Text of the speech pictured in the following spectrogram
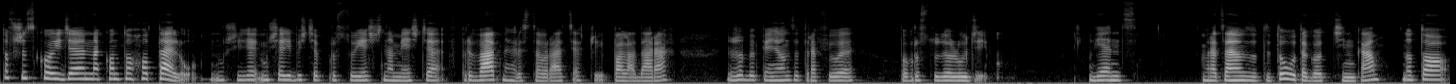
to wszystko idzie na konto hotelu. Musieli, musielibyście po prostu jeść na mieście w prywatnych restauracjach, czyli paladarach, żeby pieniądze trafiły po prostu do ludzi. Więc wracając do tytułu tego odcinka, no to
